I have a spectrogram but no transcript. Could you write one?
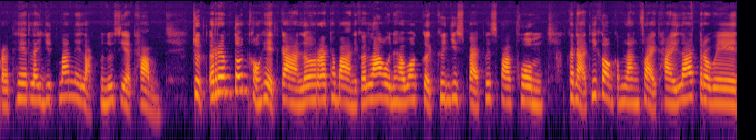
ประเทศและยึดมั่นในหลักมนุษยธรรมจุดเริ่มต้นของเหตุการณ์แล้วรัฐบาลก็เล่านะคะว่าเกิดขึ้น 28 พฤษภาคม ขณะที่กองกำลังฝ่ายไทยลาดตระเวน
